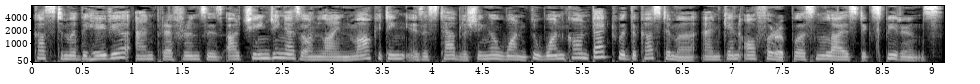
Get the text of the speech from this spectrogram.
Customer behavior and preferences are changing as online marketing is establishing a one-to-one contact with the customer and can offer a personalized experience.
